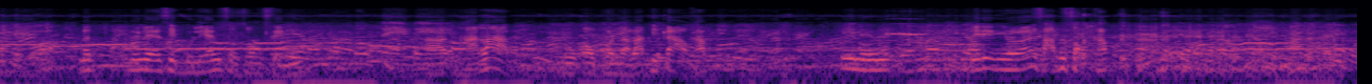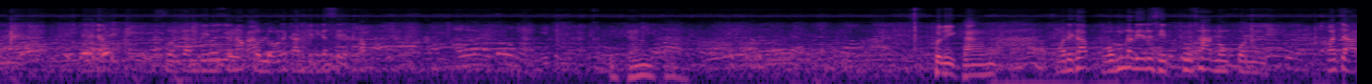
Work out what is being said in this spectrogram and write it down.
นักนักเรียนสิบบุเรียนสดสงสินอ่าฐานราบอยู่กองพลฐานราบที่เก้าครับปีหนึ่งปีหนึ่งอยู่ร้อยสามสิบสองครับจากส่วนการบินคณะคนหลวงและการบินเกษตรครับ อีกครั้งอีกครั้งพูดอีกครั้งสวัสดีครับ ผมนักเรียนในสิบชูชาติมงคล มาจาก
